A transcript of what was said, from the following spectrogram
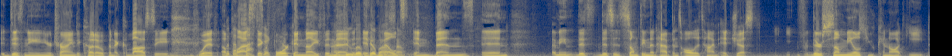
Disney and you're trying to cut open a kibasi with a With a plastic, plastic- fork and knife, and I then it kielbasa. melts and bends and I mean this this is something that happens all the time. It just there's some meals you cannot eat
